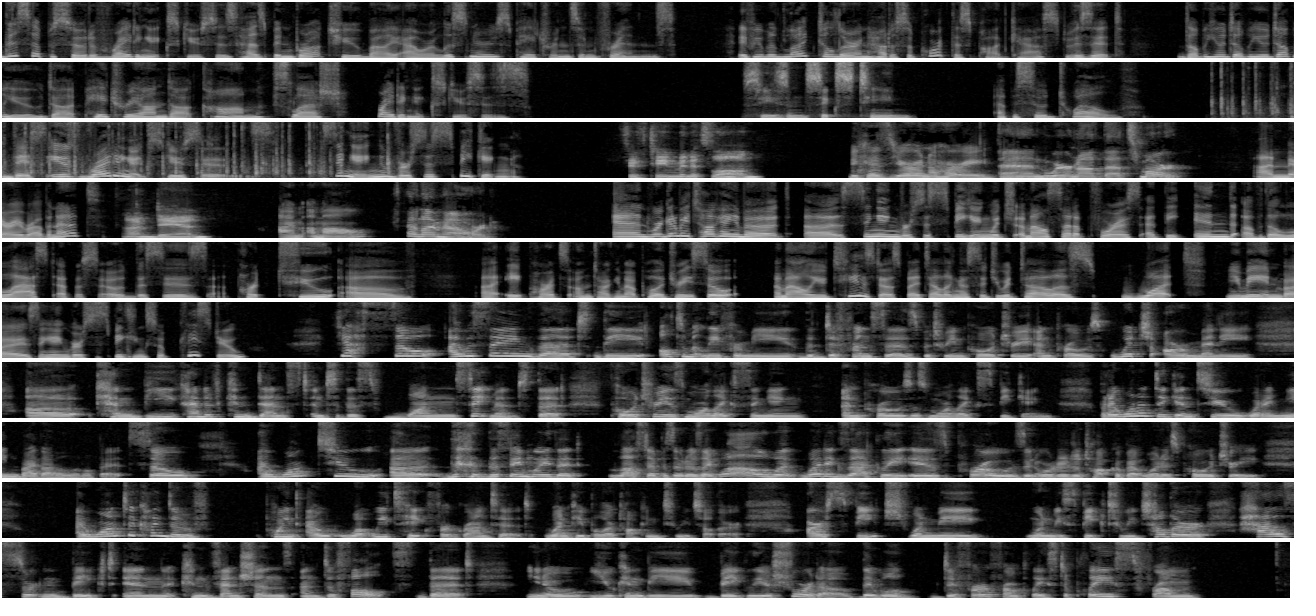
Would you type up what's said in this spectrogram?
This episode of Writing Excuses has been brought to you by our listeners, patrons, and friends. If you would like to learn how to support this podcast, visit www.patreon.com slash writing excuses. Season 16. Episode 12. This is Writing Excuses. Singing versus speaking. 15 minutes long. Because you're in a hurry. And we're not that smart. I'm Mary Robinette. I'm Dan. I'm Amal. And I'm Howard. And we're going to be talking about uh, singing versus speaking, which Amal set up for us at the end of the last episode. This is uh, part two of uh, eight parts on talking about poetry. So, Amal, you teased us by telling us that you would tell us what you mean by singing versus speaking. So, please do. Yes. So I was saying that the ultimately for me, the differences between poetry and prose, which are many, uh, can be kind of condensed into this one statement that poetry is more like singing and prose is more like speaking. But I want to dig into what I mean by that a little bit. So I want to, uh, the, the same way that last episode I was like, well, what, what exactly is prose in order to talk about what is poetry? I want to kind of point out what we take for granted when people are talking to each other. Our speech, when we when we speak to each other, has certain baked in conventions and defaults that you know you can be vaguely assured of. They will differ from place to place, from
